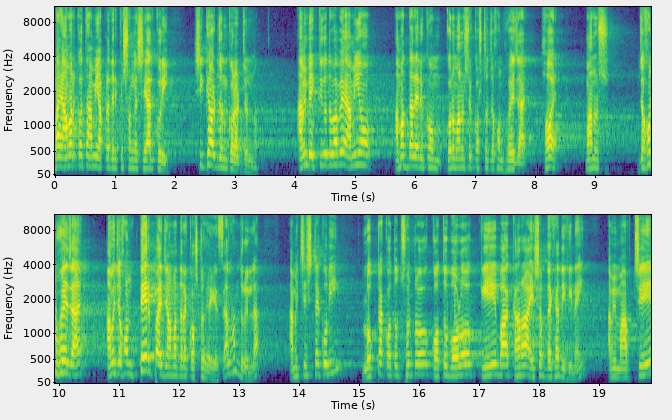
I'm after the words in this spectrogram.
ভাই, আমার কথা আমি আপনাদেরকে সঙ্গে শেয়ার করি শিক্ষা অর্জন করার জন্য। আমি ব্যক্তিগতভাবে আমিও আমার দ্বারা এরকম কোনো মানুষের কষ্ট যখন হয়ে যায়, হয়। মানুষ যখন হয়ে যায়, আমি যখন টের পাই যে আমার দ্বারা কষ্ট হয়ে গেছে, আলহামদুলিল্লাহ। আমি চেষ্টা করি, লোকটা কত ছোট, কত বড়, কে বা কারা এসব দেখা দেখি নাই। আমি মাপ চেয়ে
